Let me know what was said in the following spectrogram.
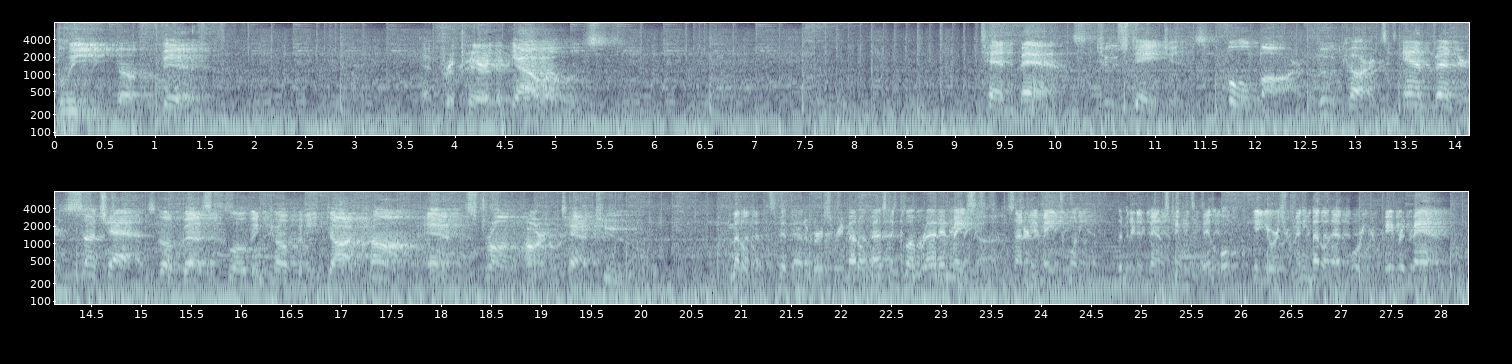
Bleed the Fifth, and prepare the gallows. Ten bands, two stages, full bar, food carts, and vendors such as TheBestClothingCompany.com and Strongheart Tattoo. Metalhead's 5th Anniversary Metal Fest at Club Red in Mesa, Saturday, May 20th. Limited advance tickets available. Get yours from any Metalhead or your favorite band.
